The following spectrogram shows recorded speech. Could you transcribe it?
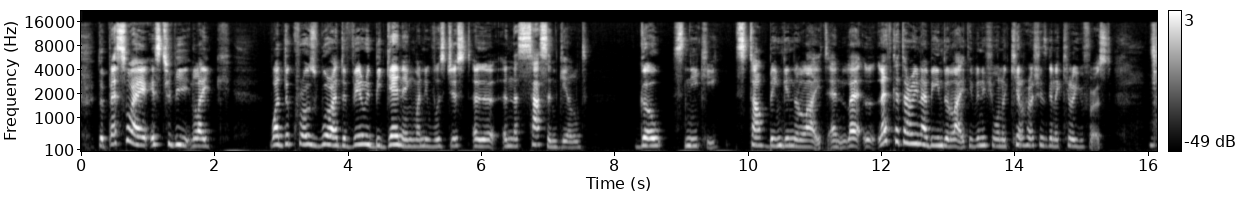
the best way is to be like what the crows were at the very beginning when it was just a, an assassin guild. Go sneaky. Stop being in the light and let let Caterina be in the light. Even if you want to kill her, she's gonna kill you first.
